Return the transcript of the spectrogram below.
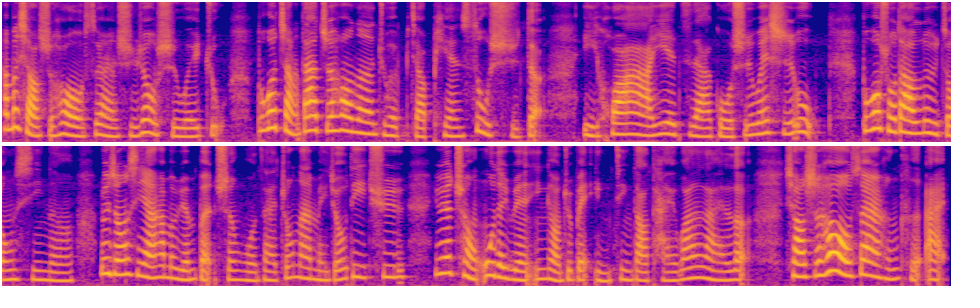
它们小时候虽然是肉食为主，不过长大之后呢，就会比较偏素食的，以花啊、叶子啊、果实为食物。不过说到绿中蜥呢，绿中蜥啊，它们原本生活在中南美洲地区，因为宠物的原因哦，就被引进到台湾来了。小时候虽然很可爱，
